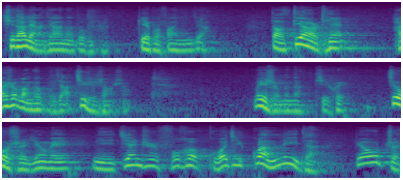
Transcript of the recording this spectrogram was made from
其他两家呢都跌破发行价。到第二天，还是万科股价继续上升。为什么呢？体会，就是因为你坚持符合国际惯例的标准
